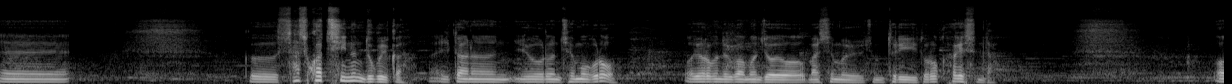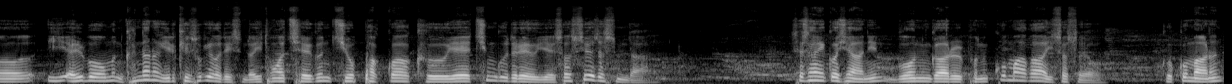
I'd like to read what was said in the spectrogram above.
에, 그 사스쿼치는 누구일까? 일단은 이런 제목으로 어, 여러분들과 먼저 말씀을 좀 드리도록 하겠습니다. 어, 이 앨범은 간단하게 이렇게 소개가 되어 있습니다. 이 동화책은 지오팍과 그의 친구들에 의해서 쓰여졌습니다. 세상의 것이 아닌 무언가를 본 꼬마가 있었어요. 그 꼬마는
